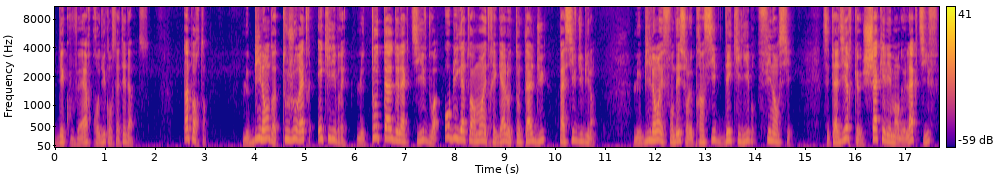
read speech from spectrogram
Découverts, produits constatés d'avance. Important. Le bilan doit toujours être équilibré. Le total de l'actif doit obligatoirement être égal au total du passif du bilan le bilan est fondé sur le principe d'équilibre financier. C'est-à-dire que chaque élément de l'actif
